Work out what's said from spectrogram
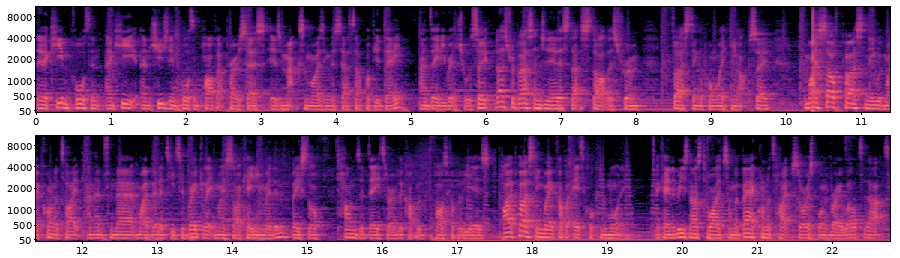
a key important and key and hugely important part of that process is maximizing the setup of your day and daily rituals. So let's reverse engineer this. Let's start this from first thing upon waking up. So for myself personally with my chronotype and then from there my ability to regulate my circadian rhythm based off tons of data over the couple of, past couple of years, I personally wake up at eight o'clock in the morning. Okay, and the reason as to why, because I'm a bear chronotype, so I respond very well to that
